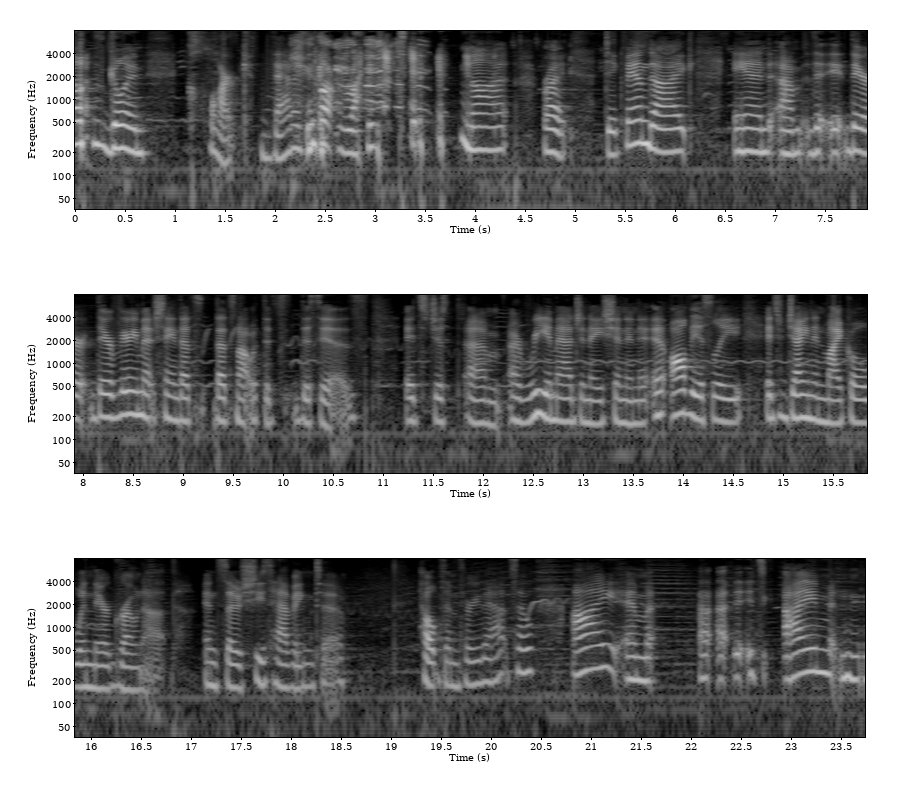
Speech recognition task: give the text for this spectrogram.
I was going, Clark. That is not right. not right. Dick Van Dyke, and um, the, it, they're they're very much saying that's that's not what this this is. It's just um, a reimagination, and, it, and obviously it's Jane and Michael when they're grown up, and so she's having to help them through that. So I am. Uh, uh, it's I'm n-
